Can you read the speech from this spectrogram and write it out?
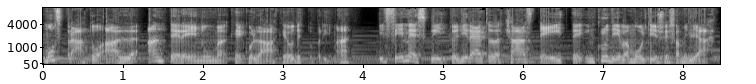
mostrato al Anterenum, che è quella che ho detto prima. Eh. Il film è scritto e diretto da Charles Tate, includeva molti dei suoi familiari.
